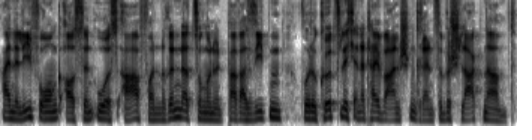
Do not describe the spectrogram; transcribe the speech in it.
Eine Lieferung aus den USA von Rinderzungen mit Parasiten wurde kürzlich an der taiwanischen Grenze beschlagnahmt.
